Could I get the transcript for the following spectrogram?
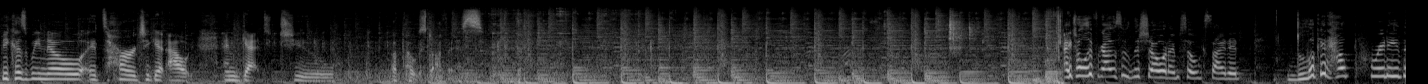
because we know it's hard to get out and get to a post office. I totally forgot this was the show and I'm so excited. Look at how pretty this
